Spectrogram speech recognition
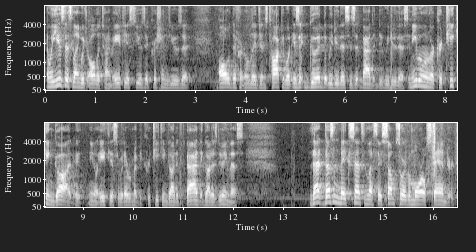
and we use this language all the time. Atheists use it, Christians use it, all different religions talk about is it good that we do this, is it bad that we do this, and even when we're critiquing God, you know, atheists or whatever might be critiquing God, it's bad that God is doing this. That doesn't make sense unless there's some sort of a moral standard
